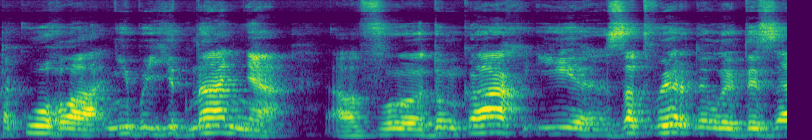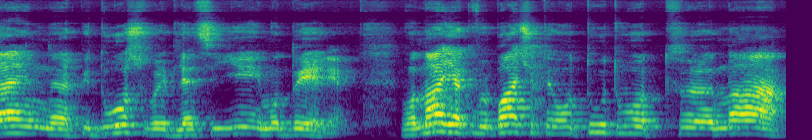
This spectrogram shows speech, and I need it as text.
такого ніби єднання в думках і затвердили дизайн підошви для цієї моделі. Вона, як ви бачите, отут от е, на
